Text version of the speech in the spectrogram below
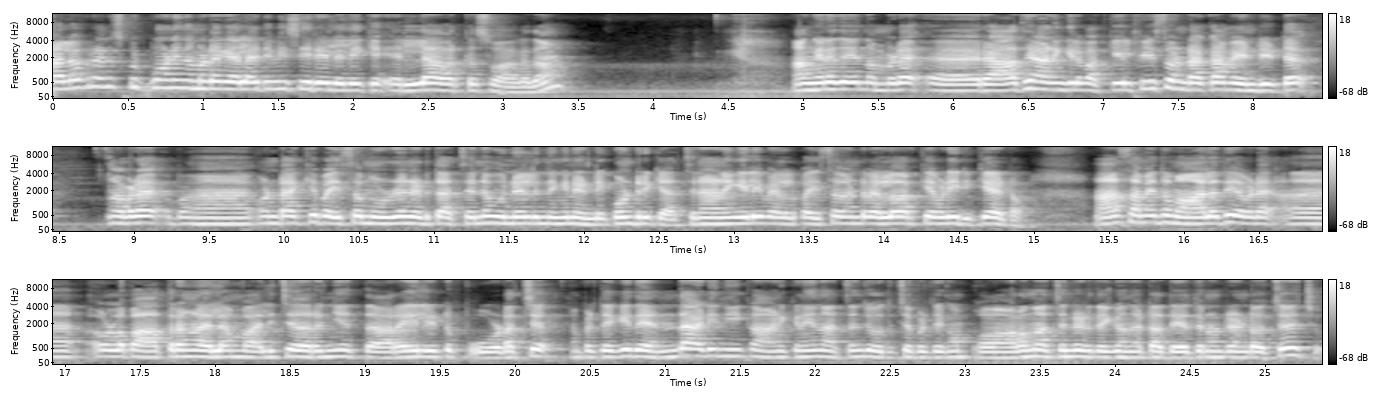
ഹലോ ഫ്രണ്ട്സ് ഗുഡ് മോർണിംഗ് നമ്മുടെ കേരള ടി വി സീരിയലിലേക്ക് എല്ലാവർക്കും സ്വാഗതം. അങ്ങനെ ദേ നമ്മുടെ രാധയാണെങ്കിൽ വക്കീൽ ഫീസ് ഉണ്ടാക്കാൻ വേണ്ടിയിട്ട് അവിടെ ഉണ്ടാക്കിയ പൈസ മുഴുവൻ എടുത്ത് അച്ഛന്റെ മുന്നിൽ നിന്ന് ഇങ്ങനെ എണ്ണിക്കൊണ്ടിരിക്കുക. അച്ഛനാണെങ്കിൽ വെള്ള പൈസ കണ്ട് വെള്ളം ഇറക്കി അവിടെ ഇരിക്കുക കേട്ടോ. ആ സമയത്ത് മാലതി അവിടെ ഉള്ള പാത്രങ്ങളെല്ലാം വലിച്ചെറിഞ്ഞ് തറയിലിട്ട് ഉടച്ച് അപ്പോഴത്തേക്ക് ഇത് എന്താടി നീ കാണിക്കണേന്ന് അച്ഛൻ ചോദിച്ചപ്പോഴത്തേക്കും പറന്ന് അച്ഛന്റെ അടുത്തേക്ക് വന്നിട്ട് അദ്ദേഹത്തിനോട് രണ്ട് ഒച്ച വെച്ചു.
